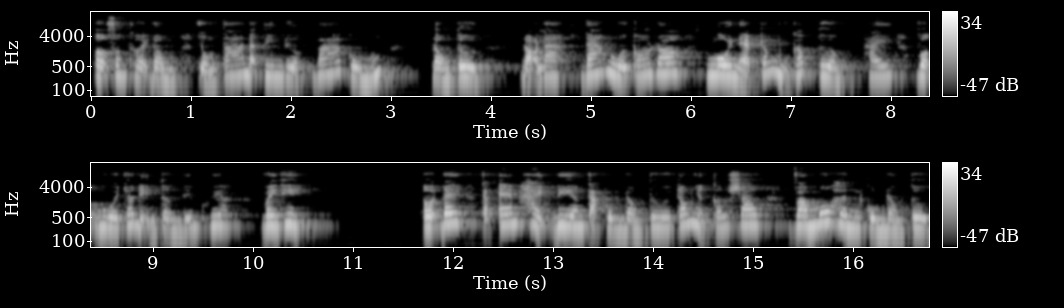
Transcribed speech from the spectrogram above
Ở phần khởi động, chúng ta đã tìm được ba cụm động từ đó là đã ngồi có ro, ngồi nép trong một góc tường hay vẫn ngồi cho đến tầng đêm khuya. Vậy thì, ở đây các em hãy điền các cụm đồng từ trong những câu sau vào mô hình cụm đồng từ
